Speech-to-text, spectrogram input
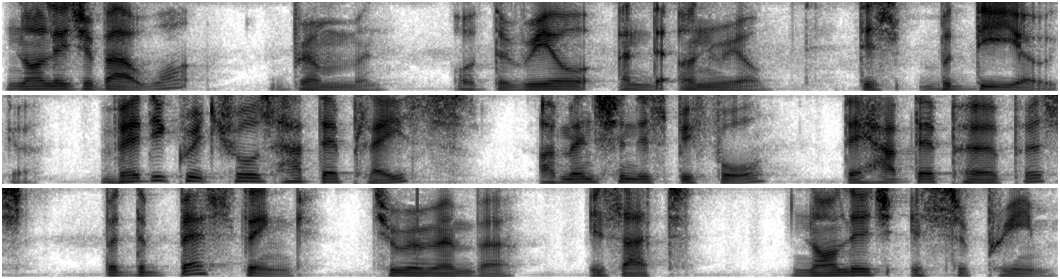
Knowledge about what? Brahman, or the real and the unreal. This Buddhi Yoga. Vedic rituals have their place. I mentioned this before. They have their purpose. But the best thing to remember is that knowledge is supreme.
